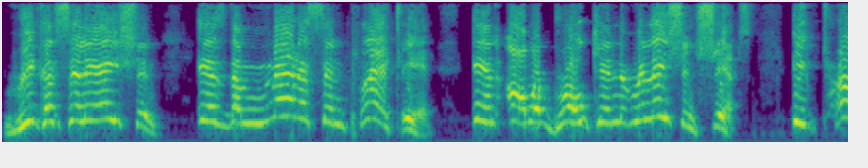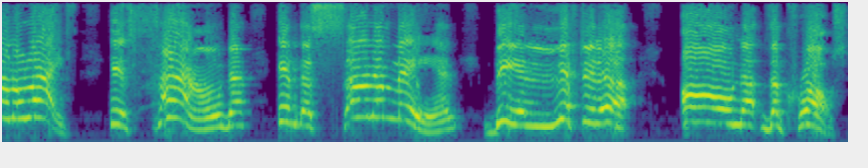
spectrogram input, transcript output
Reconciliation is the medicine planted in our broken relationships. Eternal life is found in the Son of Man being lifted up on the cross.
